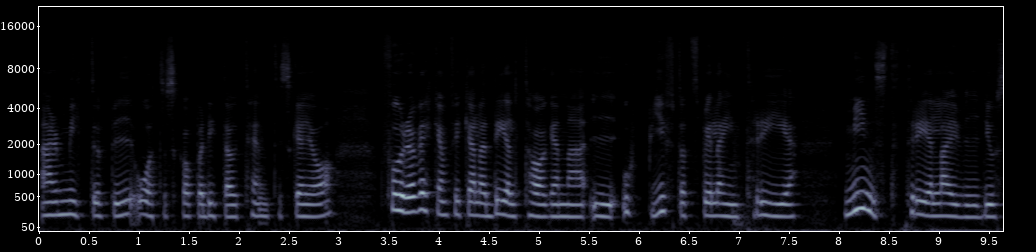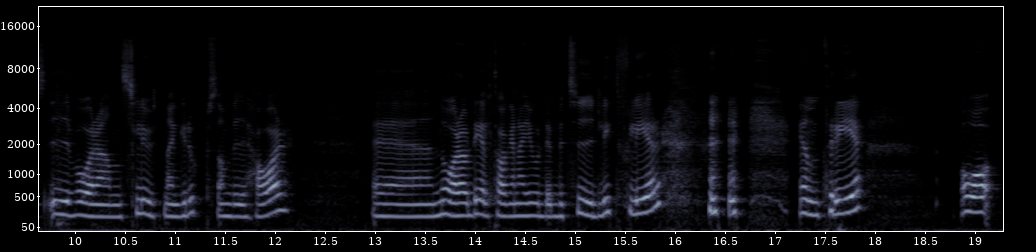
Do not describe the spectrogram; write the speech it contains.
är mitt uppe i, Återskapa ditt autentiska jag. Förra veckan fick alla deltagarna i uppgift att spela in tre, minst tre live-videos i våran slutna grupp som vi har. Eh, några av deltagarna gjorde betydligt fler än tre. Och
